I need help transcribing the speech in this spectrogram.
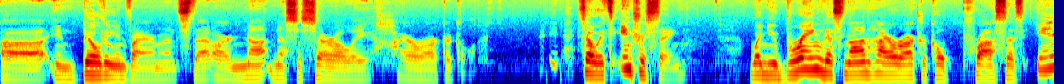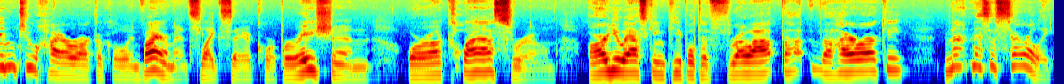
uh, in building environments that are not necessarily hierarchical. So it's interesting when you bring this non hierarchical process into hierarchical environments, like, say, a corporation or a classroom, are you asking people to throw out the, the hierarchy? Not necessarily,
